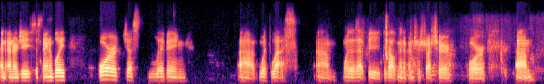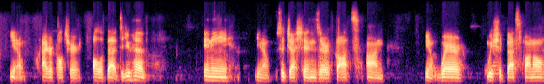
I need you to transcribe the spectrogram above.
and energy sustainably, or just living uh, with less, um, whether that be development of infrastructure or, um, you know, agriculture, all of that. Do you have any you know, suggestions or thoughts on, you know, where we should best funnel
